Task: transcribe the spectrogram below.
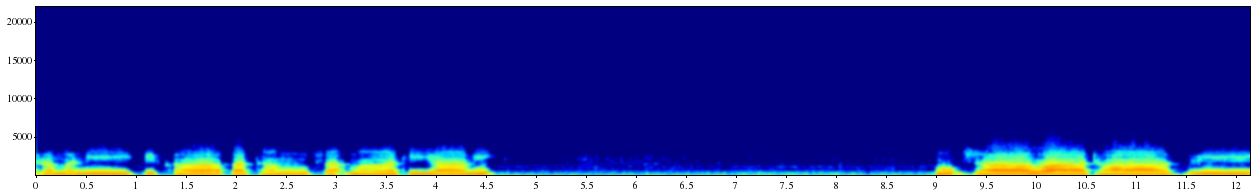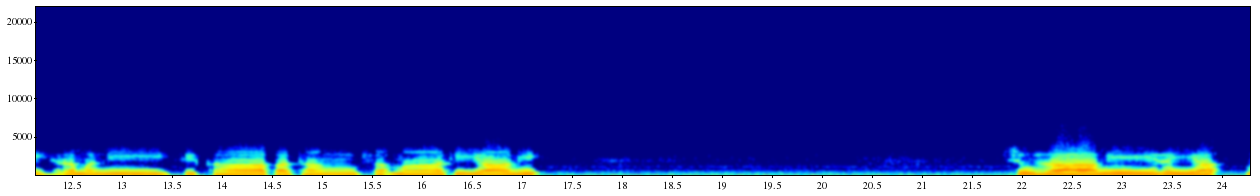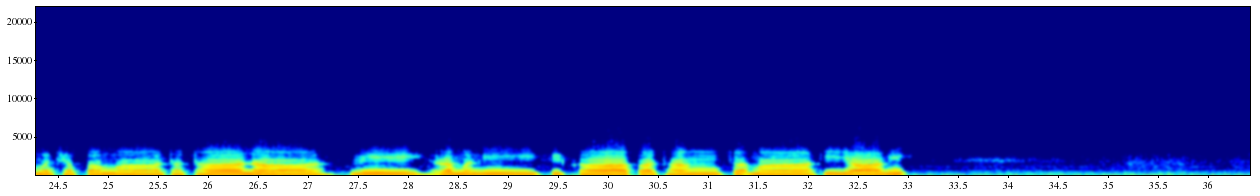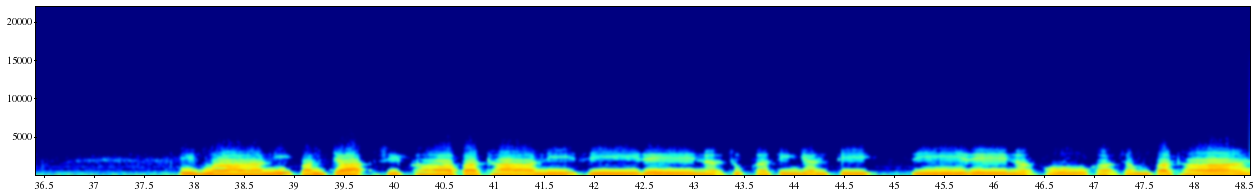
รมณีสิกขาปัทังสมาธิยามิมุสาวาทาวีรมณีสิกขาปัทังสมาธิยามิสุรามีระยะ มัชปมาทฐานาวีรมณีสิกขาปัทังสมาธิยามิอิมานิปัญจสิกขาปทานิสีเรนะสุขติยันติสีเรนะโภคสัมปทาน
